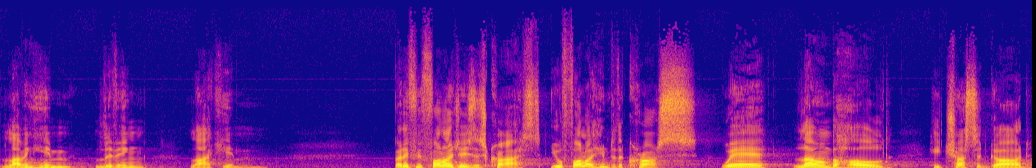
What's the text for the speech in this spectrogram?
loving him, living like him. But if you follow Jesus Christ, you'll follow him to the cross, where, lo and behold, he trusted God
